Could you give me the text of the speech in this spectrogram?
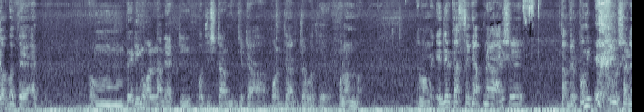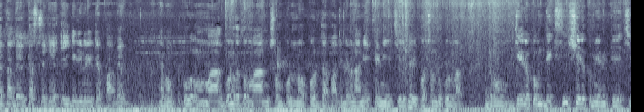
জগতে এক বেডিং হল নামে একটি প্রতিষ্ঠান যেটা পর্যার জগতে অনন্য। এবং এদের কাছ থেকে আপনারা এসে তাদের কমিটমেন্ট অনুসারে তাদের কাছ থেকে এই ডেলিভারিটা পাবেন। এবং গুণগত মান সম্পূর্ণ পর্দা পাবেন। এবং আমি একটা নিয়েছি এটাই পছন্দ করলাম। এবং যেরকম দেখছি সেরকমই আমি পেয়েছি।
